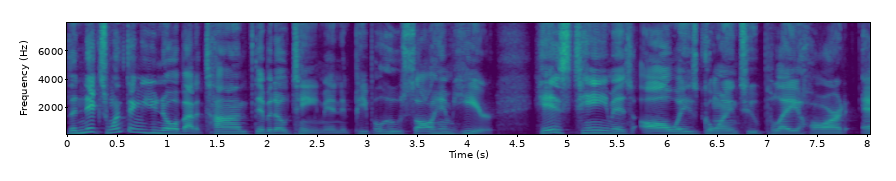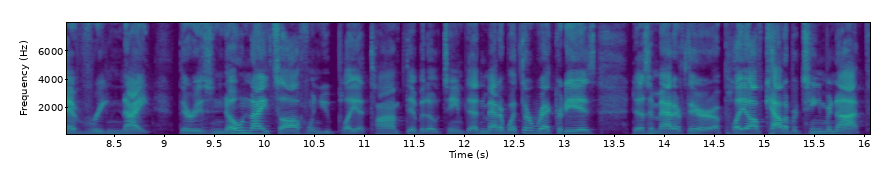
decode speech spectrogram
The Knicks. One thing you know about a Tom Thibodeau team, and people who saw him here, his team is always going to play hard every night. There is no nights off when you play a Tom Thibodeau team. Doesn't matter what their record is, doesn't matter if they're a playoff caliber team or not.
